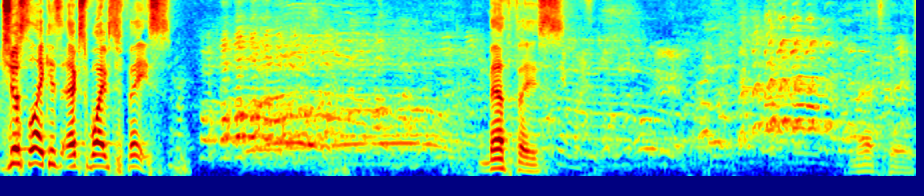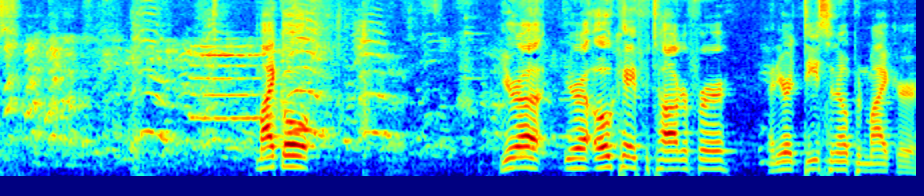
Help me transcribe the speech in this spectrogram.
Just like his ex wife's face. Meth face. Meth face. Michael, you're a you're an okay photographer and you're a decent open micer.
